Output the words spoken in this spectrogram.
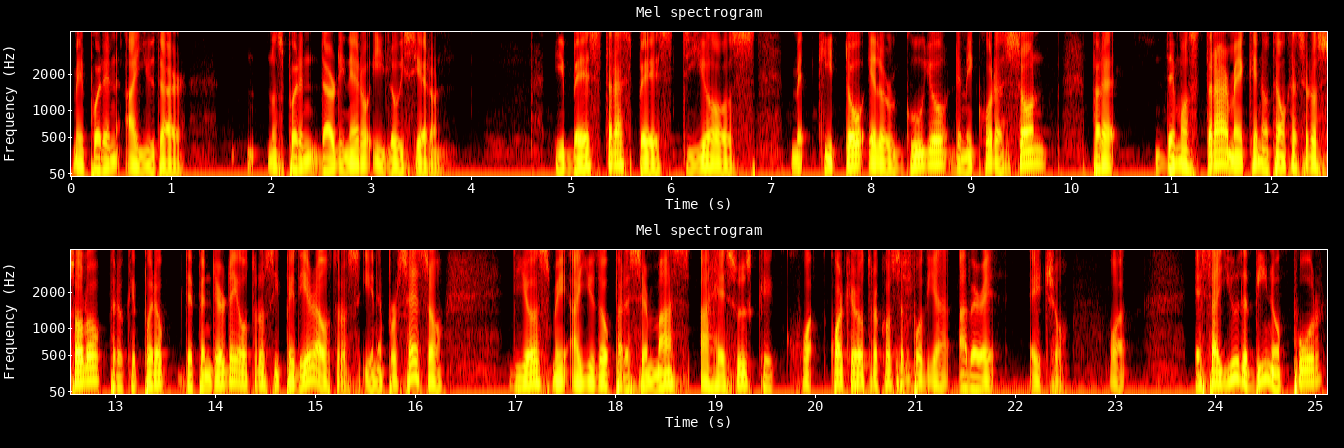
Me pueden ayudar, nos pueden dar dinero y lo hicieron. Y vez tras vez Dios me quitó el orgullo de mi corazón para demostrarme que no tengo que hacerlo solo, pero que puedo depender de otros y pedir a otros. Y en el proceso, Dios me ayudó para ser más a Jesús que cualquier otra cosa podía haber hecho. esa ayuda vino por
